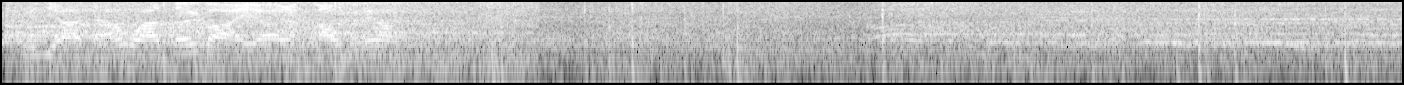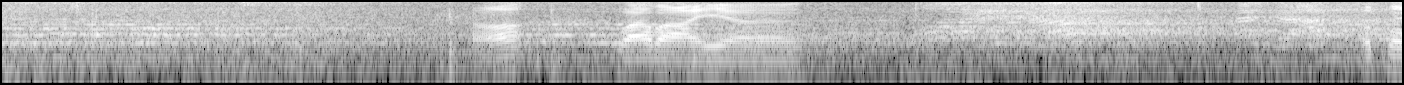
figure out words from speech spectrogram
Bây giờ đã qua tới bài đặt lòng thấy không đó qua bài uh, úp mu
